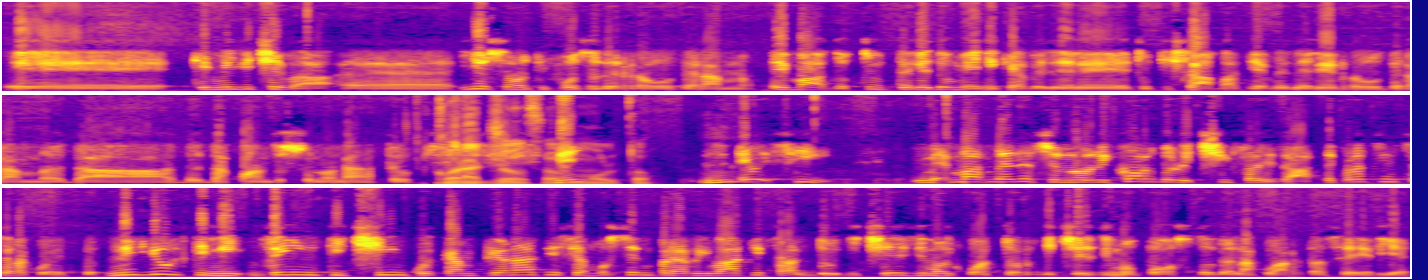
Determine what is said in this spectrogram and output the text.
eh, che mi diceva eh, io sono tifoso del Roderam e vado tutte le domeniche a vedere, tutti i sabati a vedere il Roderam da, da- da quando sono nato. Coraggioso, Ne- molto. Eh, sì, ma adesso non ricordo le cifre esatte, però sincero a questo, negli ultimi 25 campionati siamo sempre arrivati fra il dodicesimo e il quattordicesimo posto della quarta serie.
